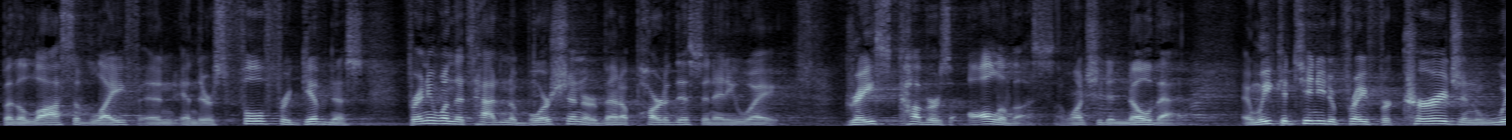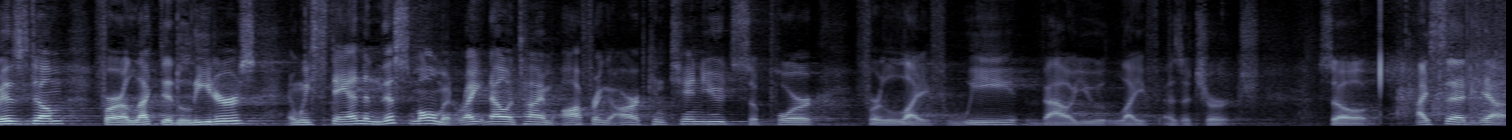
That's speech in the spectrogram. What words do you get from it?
by the loss of life, and, and there's full forgiveness for anyone that's had an abortion or been a part of this in any way. Grace covers all of us. I want you to know that. And we continue to pray for courage and wisdom for our elected leaders. And we stand in this moment, right now in time, offering our continued support for life. We value life as a church. So I said, yeah,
